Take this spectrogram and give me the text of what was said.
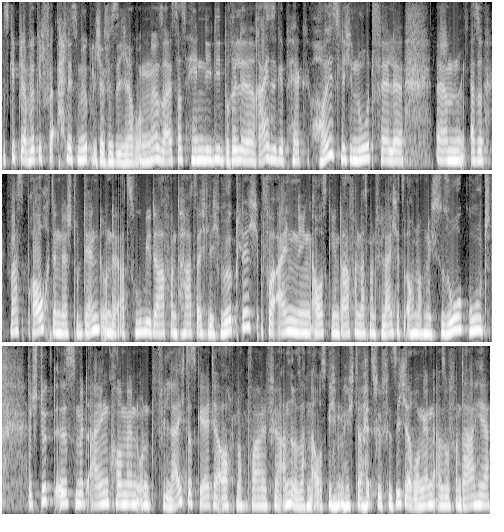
es gibt ja wirklich für alles mögliche Versicherungen, ne? sei es das Handy, die Brille, Reisegepäck, häusliche Notfälle. Ähm, also was braucht denn der Student und der Azubi davon tatsächlich wirklich? Vor allen Dingen ausgehend davon, dass man vielleicht jetzt auch noch nicht so gut bestückt ist mit Einkommen und vielleicht das Geld ja auch noch mal für andere Sachen ausgeben möchte als für Versicherungen. Also von daher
